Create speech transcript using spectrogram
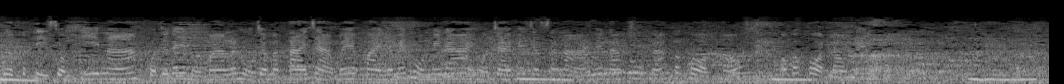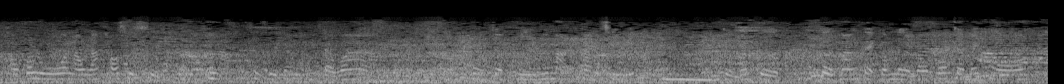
เกิดปฏิสนธินะกว่าจะได้หนูมาแล้วหนูจะมาตายจากแม่ไปแล้วแม่ทนไม่ได้ หัวใจแม่จะสลายแม่รักลูกนะก็กอดเขาเขาก็กอดเราแน่นอือฮึเขาก็รู้ว่าเรารักเขาสุดๆคือเรารักเขาสุดๆอะแต่ว่าคงจะมีวิบากกรรมชีวิตอืมถึงมาเกิดถ้าเกิดมาตั้งแต่กำเนิดเราก็จะไม่ท้อนี่มาเ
